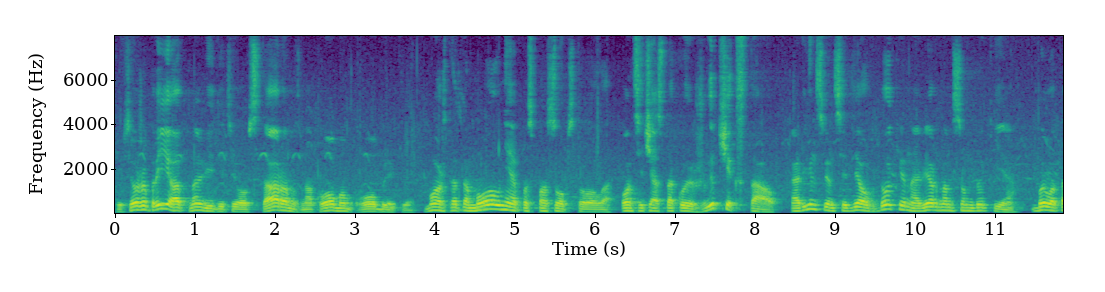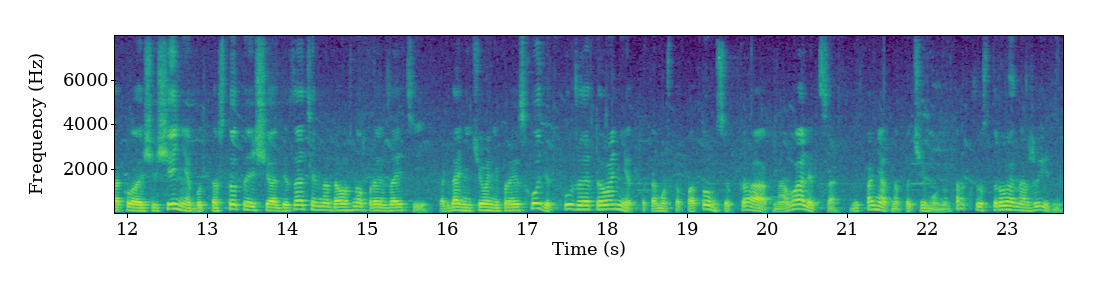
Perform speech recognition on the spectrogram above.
И все же приятно видеть его в старом знакомом облике. Может, это молния поспособствовала? Он сейчас такой живчик стал? А Ринсвин сидел в доке на верном сундуке. Было такое ощущение, будто что-то еще обязательно должно произойти. Когда ничего не происходит, хуже этого нет, потому что потом все как навалится. Непонятно почему, но так устроена жизнь.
